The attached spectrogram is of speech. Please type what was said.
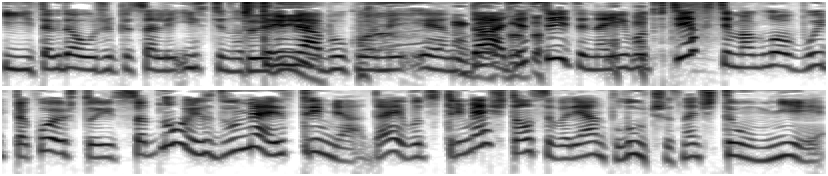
И тогда уже писали истину Три. с тремя буквами «н». Да, действительно. И вот в тексте могло быть такое, что и с одной, и с двумя, и с тремя. Да? И вот с тремя считался вариант лучше, значит, ты умнее.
